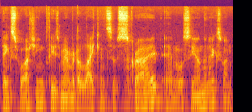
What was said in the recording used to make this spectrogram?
Thanks for watching. Please remember to like and subscribe, and we'll see you on the next one.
